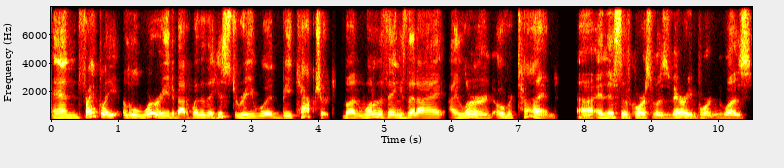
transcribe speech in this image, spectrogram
And frankly, a little worried about whether the history would be captured. But one of the things that I, I learned over time, uh, and this, of course, was very important, was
